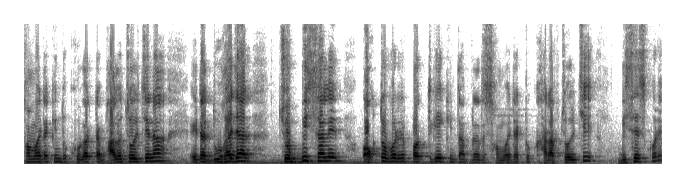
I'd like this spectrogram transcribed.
সময়টা কিন্তু খুব একটা ভালো চলছে না। এটা দু চব্বিশ সালের অক্টোবরের পর থেকেই কিন্তু আপনাদের সময়টা একটু খারাপ চলছে। বিশেষ করে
